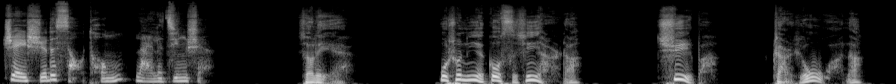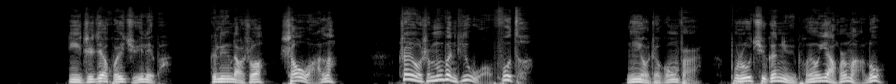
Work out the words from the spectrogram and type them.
这时的小童来了精神。小李，我说你也够死心眼的，去吧，这儿有我呢。你直接回局里吧，跟领导说烧完了，这有什么问题我负责。你有这功夫，不如去跟女朋友压会儿马路。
